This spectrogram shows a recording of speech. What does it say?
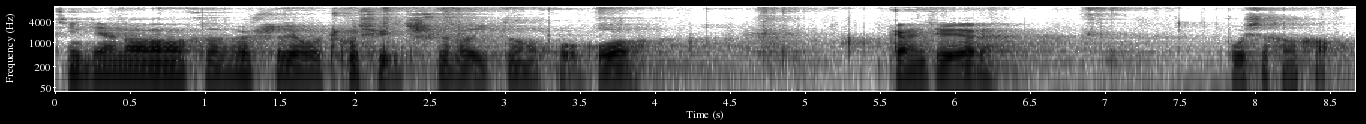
今天呢，和室友出去吃了一顿火锅，感觉不是很好。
